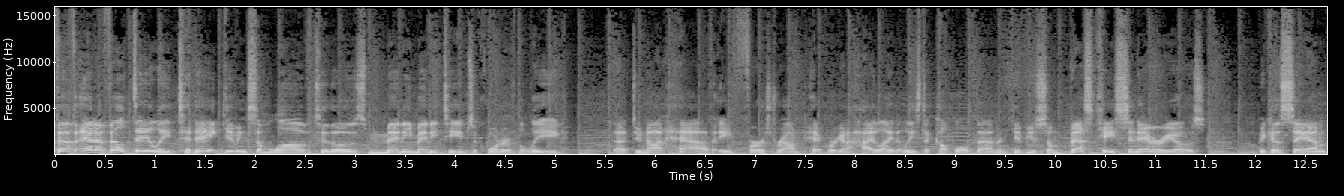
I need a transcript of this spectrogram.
PFF NFL Daily today, giving some love to those many, many teams, a quarter of the league, that do not have a first round pick. We're going to highlight at least a couple of them and give you some best case scenarios because, Sam,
